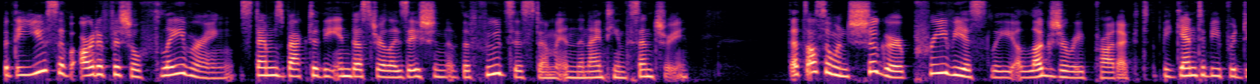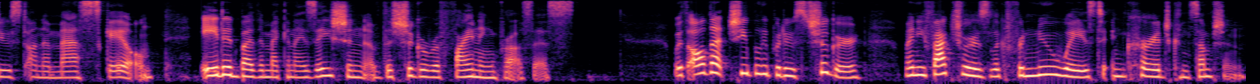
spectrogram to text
but the use of artificial flavoring stems back to the industrialization of the food system in the 19th century. That's also when sugar, previously a luxury product, began to be produced on a mass scale, aided by the mechanization of the sugar refining process. With all that cheaply produced sugar, manufacturers looked for new ways to encourage consumption.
